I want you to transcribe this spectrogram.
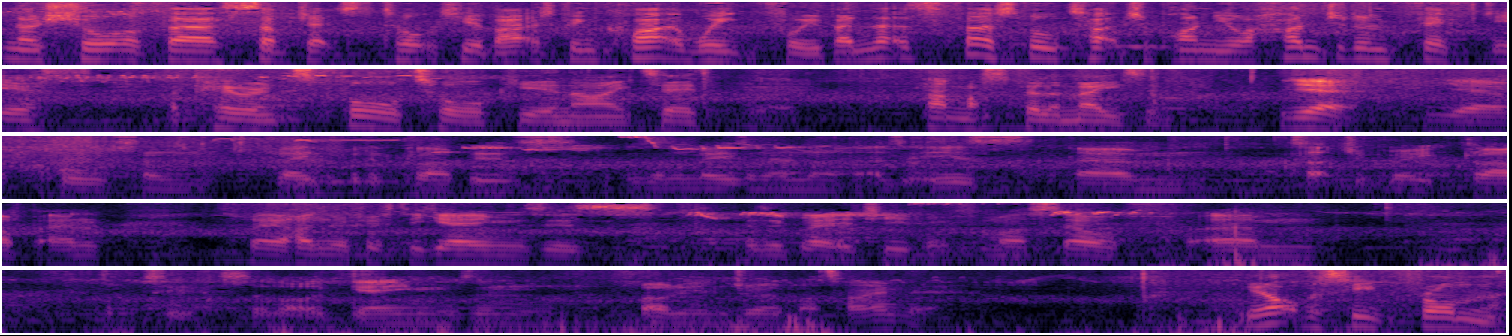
no short of uh, subjects to talk to you about. It's been quite a week for you, Ben. Let's first of all touch upon your 150th appearance for Torquay United. That must feel amazing. Yeah, yeah, of course. And to play for the club is, is an amazing honour as it is. Um, such a great club, and to play 150 games is is a great achievement for myself. Um, obviously, it's a lot of games, and thoroughly enjoyed my time here. You're obviously from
